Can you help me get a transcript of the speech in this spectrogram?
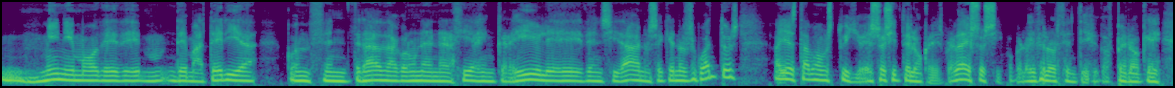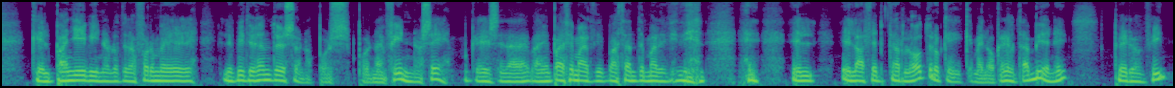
mínimo de, de, materia concentrada con una energía increíble, densidad, no sé qué, no sé cuántos, ahí estábamos tú y yo. Eso sí te lo crees, ¿verdad? Eso sí, porque lo dicen los científicos. Pero que, que el pan y vino lo transforme el Espíritu Santo, eso no. Pues, pues en fin, no sé. Que a mí me parece más, bastante más difícil el, el aceptar lo otro, que, que me lo creo también, ¿eh? Pero en fin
